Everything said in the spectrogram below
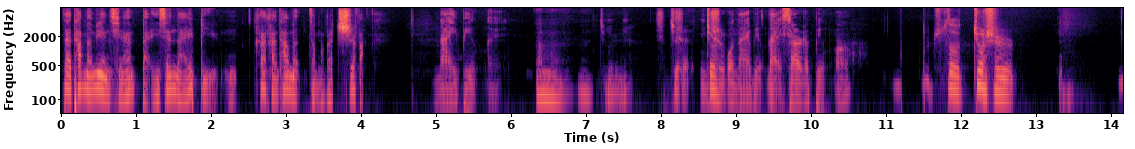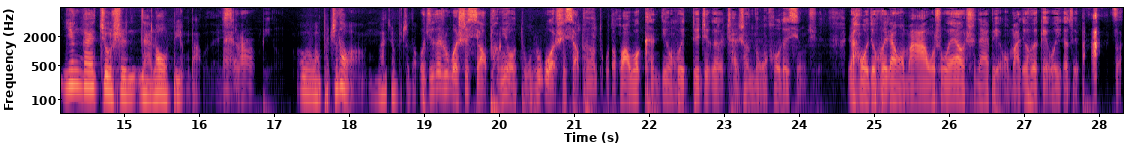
在他们面前摆一些奶饼，看看他们怎么个吃法。奶饼哎，嗯嗯，就就是就是你吃过奶饼奶馅儿的饼吗？就就是，应该就是奶酪饼吧？我在奶，酪饼。我不知道啊，完全不知道。我觉得如果是小朋友读，如果是小朋友读的话，我肯定会对这个产生浓厚的兴趣。然后我就会让我妈，我说我也要吃奶饼，我妈就会给我一个嘴巴子，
